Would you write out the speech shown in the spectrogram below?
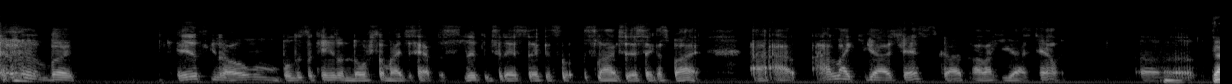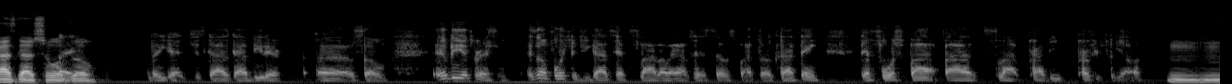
but if you know Bullets or Kings of North, somebody just happen to slip into that second slide into that second spot, I I, I like you guys' chances. Cause I, I like you guys' talent. Uh, guys got to show up, though. But yeah, just guys got to be there. Uh, so it'll be interesting. It's unfortunate you guys had to slide all the way down to the seventh spot though, because I think that fourth spot, five slot, probably perfect for y'all. Mm-hmm.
